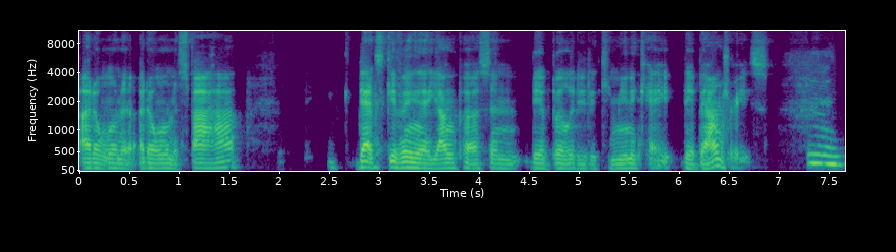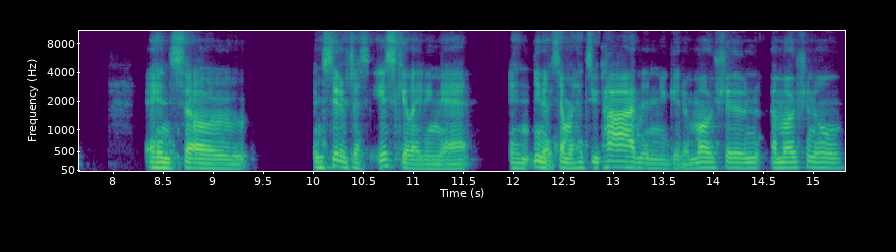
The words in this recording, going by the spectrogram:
I don't wanna I don't want to spar hard. That's giving a young person the ability to communicate their boundaries. Mm. And so instead of just escalating that and you know someone hits you hard and you get emotion emotional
